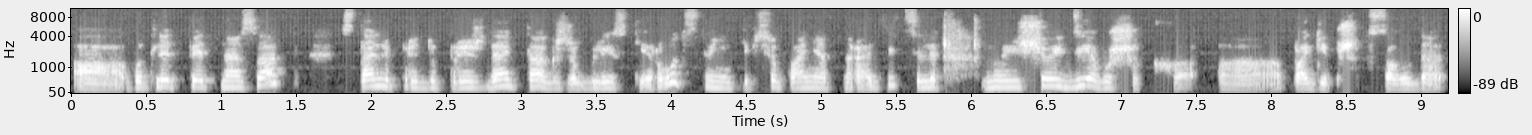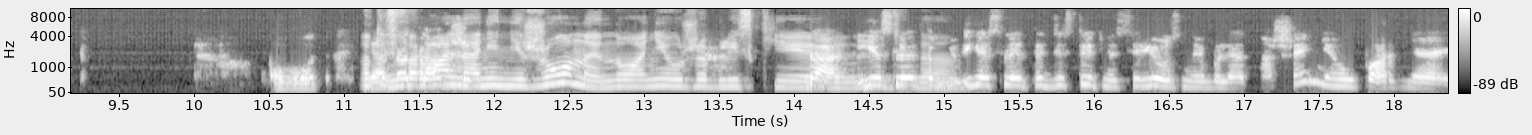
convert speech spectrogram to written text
А, вот лет пять назад стали предупреждать также близкие родственники, все понятно, родители, но еще и девушек а, погибших солдат. Вот. Ну, и то есть формально также... они не жены, но они уже близкие. Да, люди, если, да. Это, если это действительно серьезные были отношения у парня,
